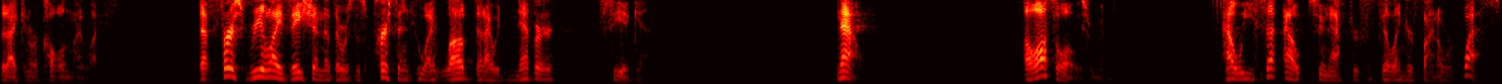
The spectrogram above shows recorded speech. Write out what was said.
that I can recall in my life. That first realization that there was this person who I loved that I would never see again. Now, I'll also always remember how we set out soon after fulfilling her final requests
